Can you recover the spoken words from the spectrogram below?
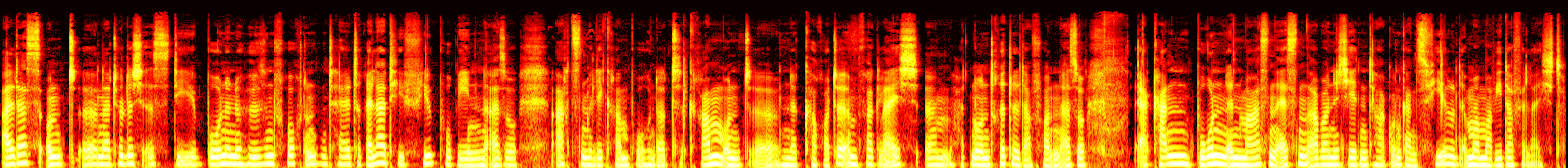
all das. Und äh, natürlich ist die Bohne eine Hülsenfrucht und enthält relativ viel Purin, also 18 Milligramm pro 100 Gramm und äh, eine Karotte im Vergleich ähm, hat nur ein Drittel davon. Also er kann Bohnen in Maßen essen, aber nicht jeden Tag und ganz viel und immer mal wieder vielleicht.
